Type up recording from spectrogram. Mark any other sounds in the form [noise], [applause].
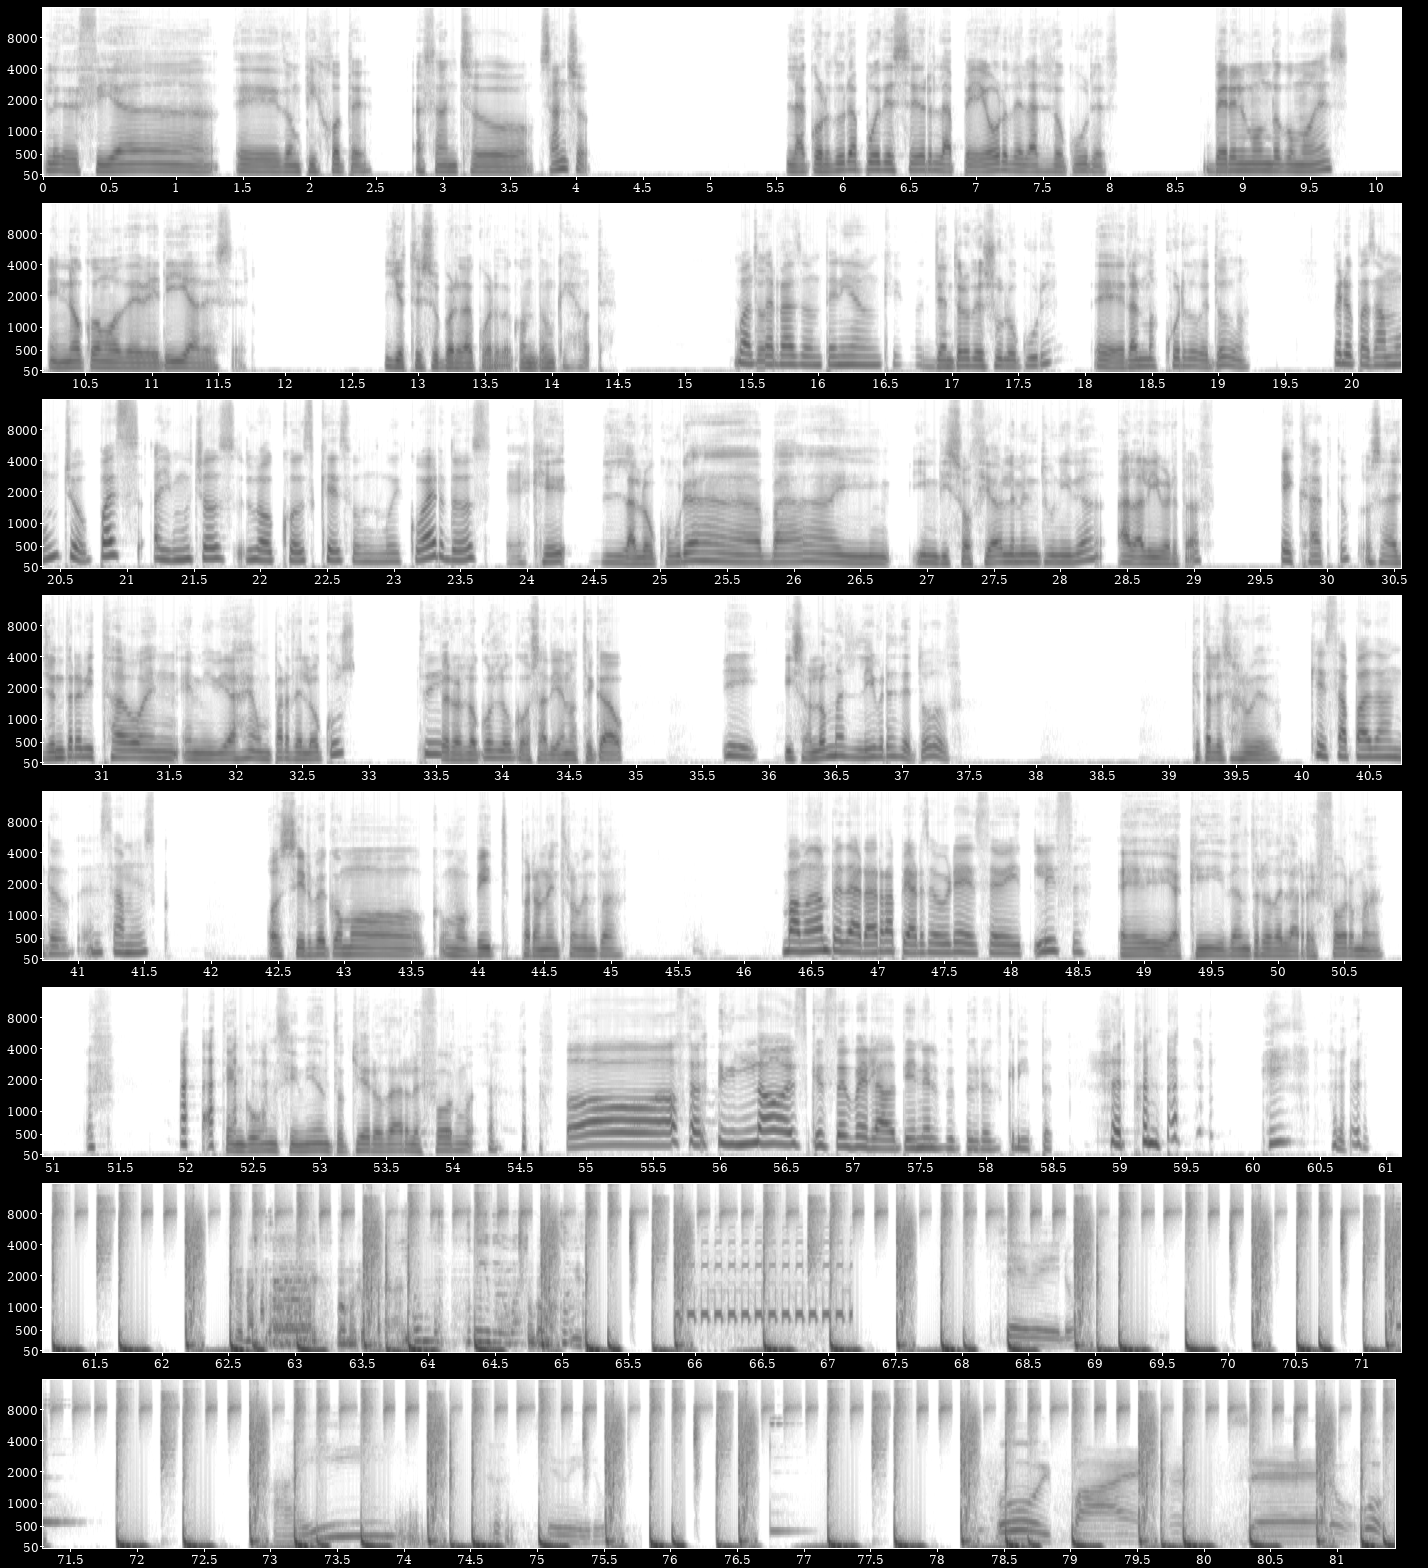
le decía eh, Don Quijote a Sancho, Sancho, la cordura puede ser la peor de las locuras, ver el mundo como es y no como debería de ser. Y yo estoy súper de acuerdo con Don Quijote. ¿Cuánta Entonces, razón tenía Don Quijote? Dentro de su locura, eh, era el más cuerdo de todos. Pero pasa mucho. Pues hay muchos locos que son muy cuerdos. Es que la locura va in- indisociablemente unida a la libertad. Exacto. O sea, yo he entrevistado en, en mi viaje a un par de locos, Sí. pero locos locos, diagnosticados. ¿Y Y son los más libres de todos. ¿Qué tal ese ruido? qué está pasando en Samesco? ¿Os sirve como, como beat para una instrumental? Vamos a empezar a rapear sobre ese beat. ¿Listo? Ey, aquí dentro de la reforma. [laughs] Tengo un cimiento, quiero darle forma. Oh, [laughs] no, es que este pelado tiene el futuro escrito. Severo. Ahí. Severo. Uy, pae. Cero. Uf.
